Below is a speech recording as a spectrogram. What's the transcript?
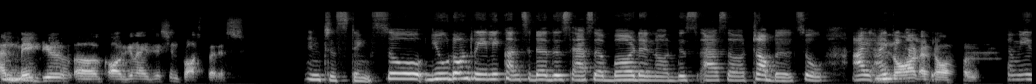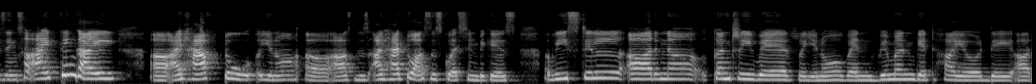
and mm-hmm. make the uh, organization prosperous. Interesting. So you don't really consider this as a burden or this as a trouble. So I, I not at all amazing. So i think i uh, i have to you know uh, ask this i had to ask this question because we still are in a country where you know when women get hired they are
